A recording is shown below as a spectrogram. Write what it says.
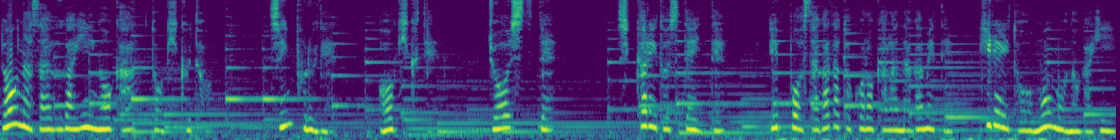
どんな財布がいいのかと聞くと、シンプルで大きくて上質でしっかりとしていて一歩下がったところから眺めて綺麗と思うものがいい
